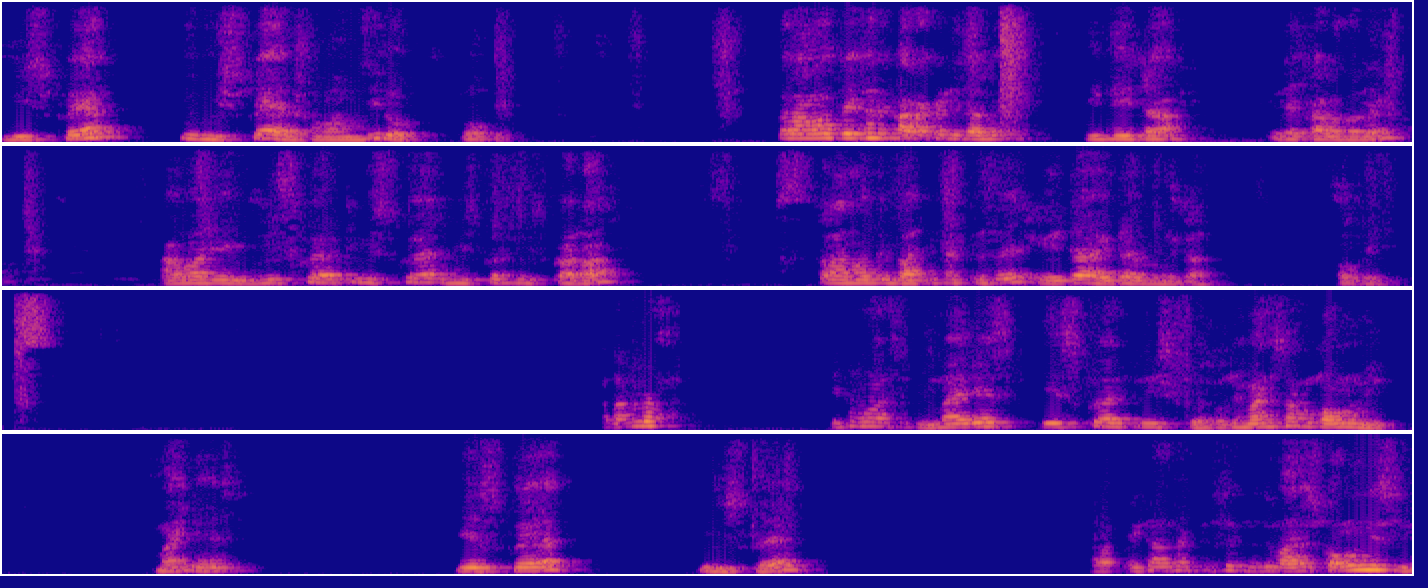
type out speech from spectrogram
B square square সমান জিরো ওকে তাহলে আমাদের এখানে কাটাকাটি যাবে। এই যে এটা এটা কাটা যাবে? আবার এই B square Q square B square Q কাটা তাহলে আমাদের বাকি থাকতেছে এটা এটা এবং এটা। ওকে আমরা এখানে আছে minus A square Q square okay minus আমরা কমন নিই। Minus A square Q square এখানে থাকতেছে যদি মাইনাস কমন নিছি।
